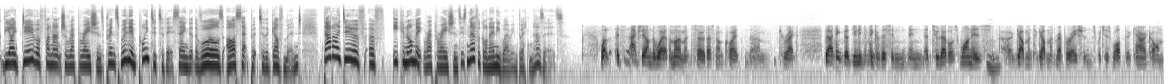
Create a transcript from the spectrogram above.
the idea of financial reparations, Prince William pointed to this, saying that the royals are separate to the government. That idea of, of economic reparations is never gone anywhere in Britain, has it? Well, it's actually underway at the moment, so that's not quite um, correct. I think that you need to think of this in, in at two levels. One is mm. uh, government to government reparations, which is what the CARICOM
